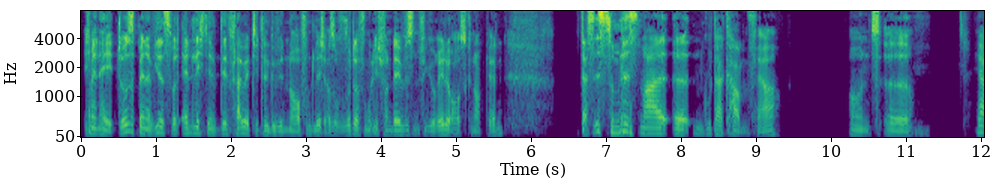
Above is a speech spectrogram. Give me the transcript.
Ich meine, hey, Joseph Benavides wird endlich den, den Flyweight-Titel gewinnen, hoffentlich. Also wird er vermutlich von Davison Figueredo ausgenockt werden. Das ist zumindest mal äh, ein guter Kampf, ja. Und äh, ja,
